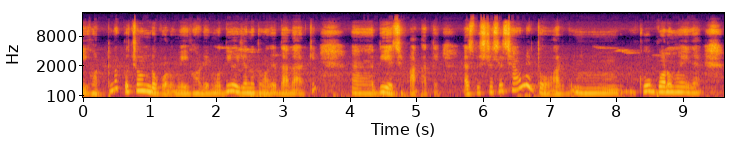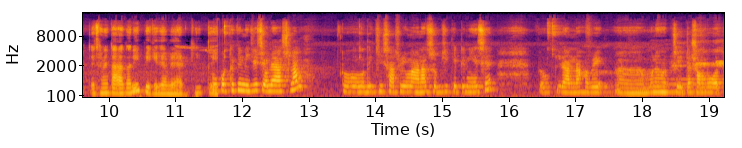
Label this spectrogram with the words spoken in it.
এই ঘরটা না প্রচণ্ড গরম, এই ঘরের মধ্যেই ওই জন্য তোমাদের দাদা আর কি দিয়েছে পাকাতে। অ্যাসবেস্টাসের ছাউনি তো, আর খুব গরম হয়ে যায়, তো এখানে তাড়াতাড়ি পেকে যাবে আর কি। তো উপর থেকে নিচে চলে আসলাম। তো দেখছি শাশুড়ি মা আনাজ সবজি কেটে নিয়েছে। তো কি রান্না হবে? মনে হচ্ছে এটা সম্ভবত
